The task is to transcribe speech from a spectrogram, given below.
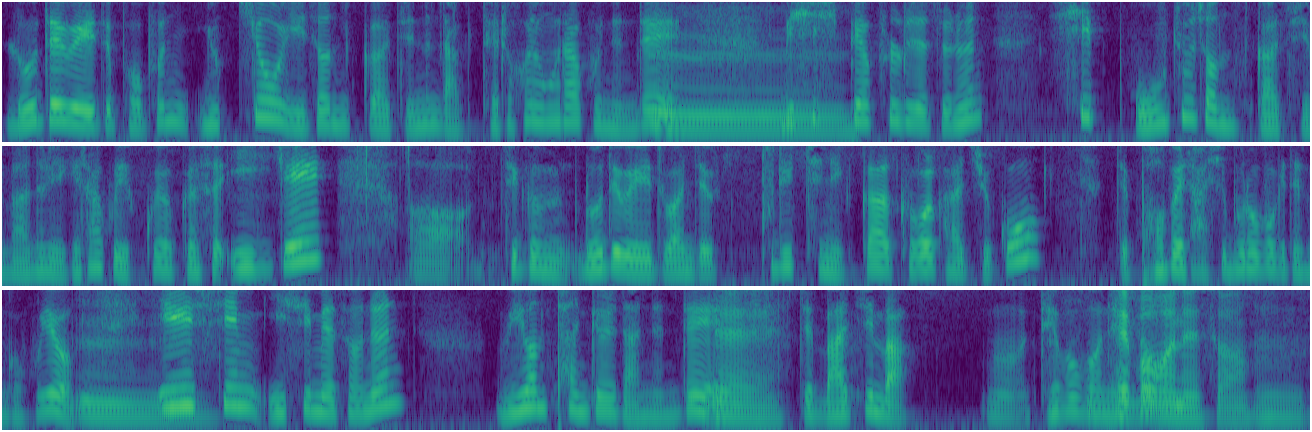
로데웨이드 법은 6개월 이전까지는 낙태를 허용을 하고 있는데 음. 미시시피와 플루리다주는 15주 전까지만을 얘기를 하고 있고요. 그래서 이게 어 지금 로데웨이드와 이제 부딪히니까 그걸 가지고 이제 법에 다시 물어보게 된 거고요. 음. 1심, 2심에서는 위헌 판결이 났는데 네. 이제 마지막 어, 대법원에서, 대법원에서. 음,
